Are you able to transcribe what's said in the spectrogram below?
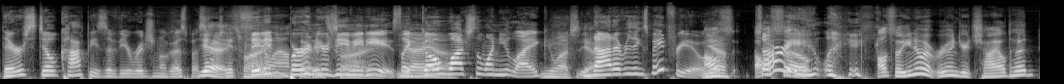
there are still copies of the original Ghostbusters. Yeah, it's they didn't burn there. your It's fine. DVDs. Like, Yeah, go yeah. watch the one you like. You watch- yeah. Not everything's made for you. Also, Sorry. also, like, also, you know what ruined your childhood?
